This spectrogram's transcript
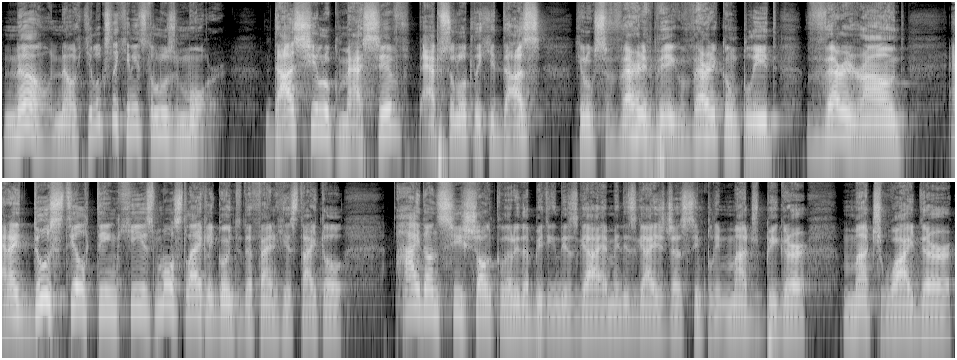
No, no, he looks like he needs to lose more. Does he look massive? Absolutely, he does. He looks very big, very complete, very round, and I do still think he is most likely going to defend his title. I don't see Shaun Clarida beating this guy. I mean, this guy is just simply much bigger, much wider,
